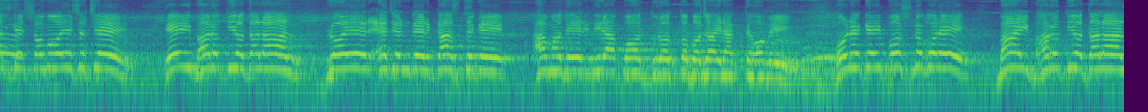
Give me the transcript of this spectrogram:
আজকে সময় এসেছে এই ভারতীয় দালাল রয়ের এজেন্টের কাছ থেকে আমাদের নিরাপদ দূরত্ব বজায় রাখতে হবে। অনেকেই প্রশ্ন করে ভাই ভারতীয় দালাল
